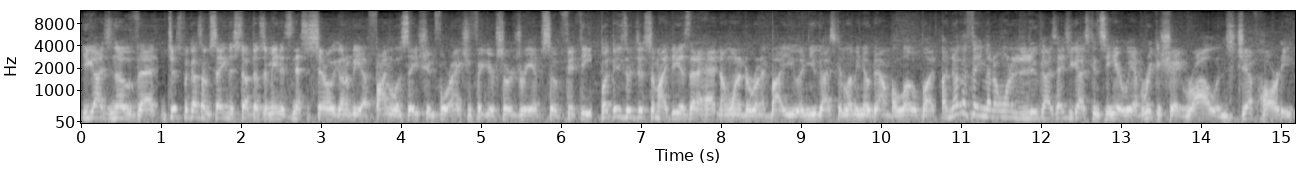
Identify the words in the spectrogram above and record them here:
you guys know that just because I'm saying this stuff doesn't mean it's necessarily going to be a finalization for Action Figure Surgery episode 50, but these are just some ideas that I had and I wanted to run it by you, and you guys can let me know down below. But another thing that I wanted to do, guys, as you guys can see here, we have Ricochet, Rollins, Jeff Hardy,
